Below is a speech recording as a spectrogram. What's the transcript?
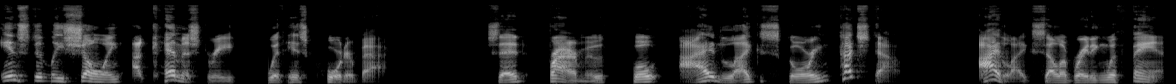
instantly showing a chemistry with his quarterback. Said Freiermuth, quote, I like scoring touchdowns. I like celebrating with fans.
